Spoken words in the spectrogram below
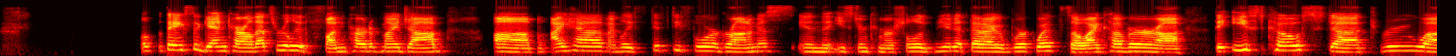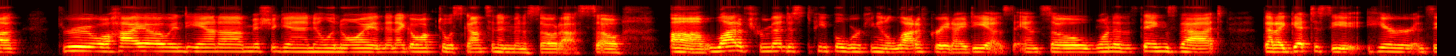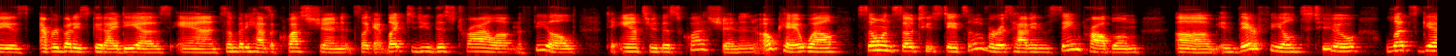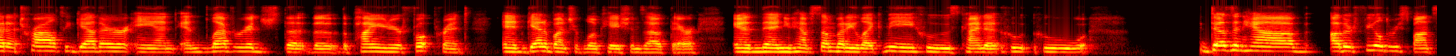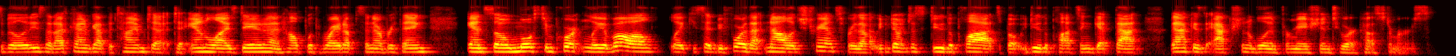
Thanks again, Carl. That's really the fun part of my job. Um, I have, I believe, 54 agronomists in the Eastern Commercial Unit that I work with. So I cover uh, the East Coast uh, through uh, through Ohio, Indiana, Michigan, Illinois, and then I go up to Wisconsin and Minnesota. So um, a lot of tremendous people working in a lot of great ideas. And so one of the things that that I get to see here and see is everybody's good ideas and somebody has a question. It's like, I'd like to do this trial out in the field to answer this question. And okay, well, so and so two states over is having the same problem um, in their fields too. Let's get a trial together and and leverage the the the pioneer footprint and get a bunch of locations out there. And then you have somebody like me who's kind of who who doesn't have other field responsibilities that I've kind of got the time to to analyze data and help with write-ups and everything. And so most importantly of all, like you said before, that knowledge transfer that we don't just do the plots, but we do the plots and get that back as actionable information to our customers.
